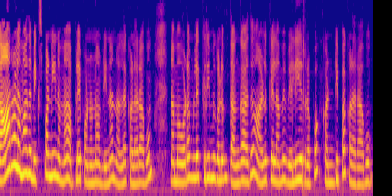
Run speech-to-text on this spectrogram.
தாராளமாக அதை மிக்ஸ் பண்ணி நம்ம அப்ளை பண்ணணும் அப்படின்னா நல்ல கலராகவும் நம்ம உடம்புல கிருமிகளும் தங்காது அழுக்கு எல்லாமே வெளியேறப்போ கண்டிப்பாக கலராகும்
